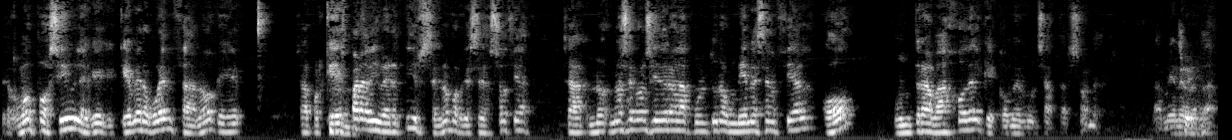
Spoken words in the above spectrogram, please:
pero ¿cómo es posible? Qué, qué vergüenza, ¿no? Que sea, porque es mm. para divertirse, ¿no? Porque se asocia, o sea, no, no se considera la cultura un bien esencial o un trabajo del que comen muchas personas. También es verdad.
